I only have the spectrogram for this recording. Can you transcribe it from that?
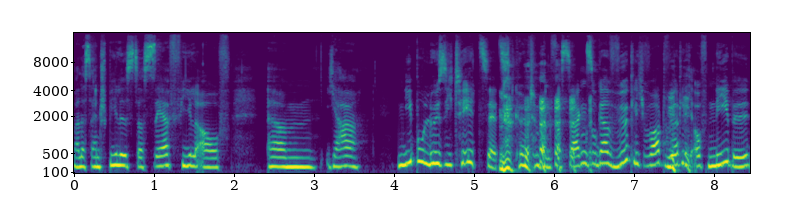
weil es ein Spiel ist, das sehr viel auf, ähm, ja, Nebulosität setzt, könnte man fast sagen. Sogar wirklich wortwörtlich auf Nebel.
